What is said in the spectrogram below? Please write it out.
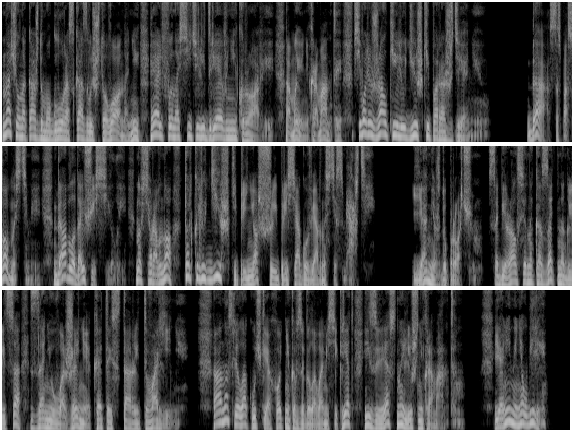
Начал на каждом углу рассказывать, что вон они, эльфы-носители древней крови, а мы, некроманты, всего лишь жалкие людишки по рождению. Да, со способностями, да, обладающие силой, но все равно только людишки, принесшие присягу верности смерти. Я, между прочим, собирался наказать наглеца за неуважение к этой старой тварине а она слила кучки охотников за головами секрет, известный лишь некромантам. И они меня убили.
